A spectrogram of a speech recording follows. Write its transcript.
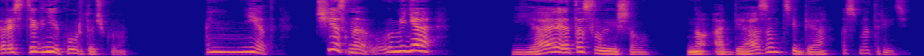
Расстегни курточку». «Нет, честно, у меня...» «Я это слышал, но обязан тебя осмотреть.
